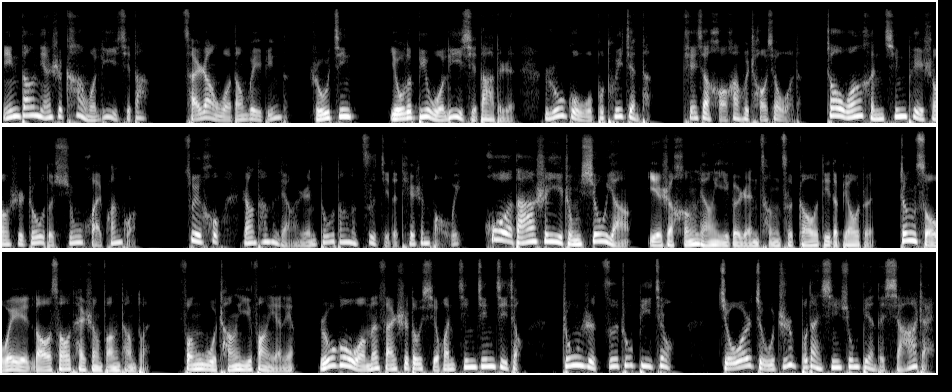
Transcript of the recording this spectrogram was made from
您当年是看我力气大，才让我当卫兵的。如今有了比我力气大的人，如果我不推荐他，天下好汉会嘲笑我的。”赵王很钦佩邵世周的胸怀宽广。最后让他们两人都当了自己的贴身保卫。豁达是一种修养，也是衡量一个人层次高低的标准。正所谓牢骚太盛防肠断，风物长宜放眼量。如果我们凡事都喜欢斤斤计较，终日锱铢必较，久而久之，不但心胸变得狭窄，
